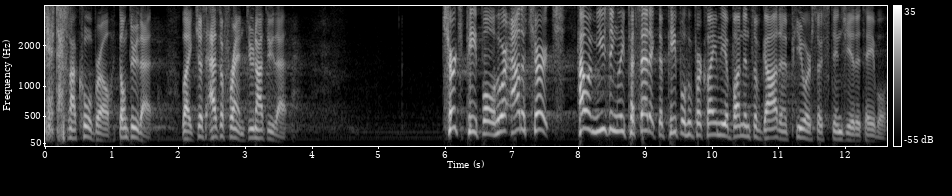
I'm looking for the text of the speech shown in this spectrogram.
Yeah, that's not cool, bro. Don't do that. Like, just as a friend, do not do that. Church people who are out of church. How amusingly pathetic the people who proclaim the abundance of God in a pew are so stingy at a table.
